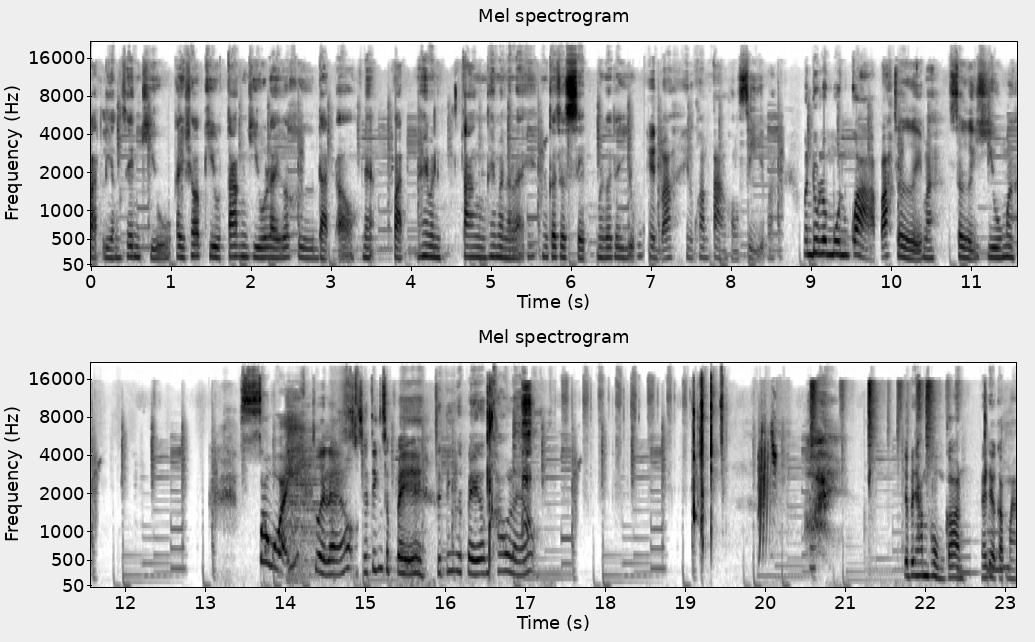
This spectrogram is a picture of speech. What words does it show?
ปัดเลี้ยงเส้นคิ้ว ใครชอบคิ้วตั้งคิ้วอะไรก็คือดัดเอา เนี่ยปัดให้มันตั้งให้มันอะไร มันก็จะเซ็ต มันก็จะอยู่ เห็นปะเห็นความต่างของสีปะมันดูละมุนกว่าปะเสยมา เสยคิ้วมา สวย สวยแล้ว setting spray setting spray ต้องเข้าแล้วเฮ้ยเดี๋ยวไปทำผมก่อน แล้วเดี๋ยวกลับมา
